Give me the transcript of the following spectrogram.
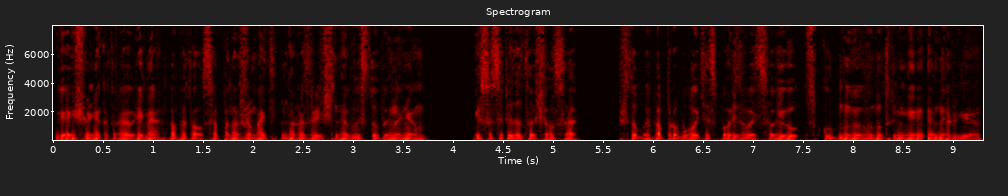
Я еще некоторое время попытался понажимать на различные выступы на нем и сосредоточился, чтобы попробовать использовать свою скудную внутреннюю энергию.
